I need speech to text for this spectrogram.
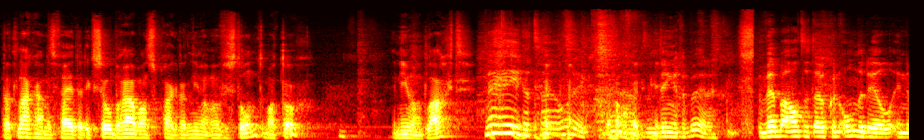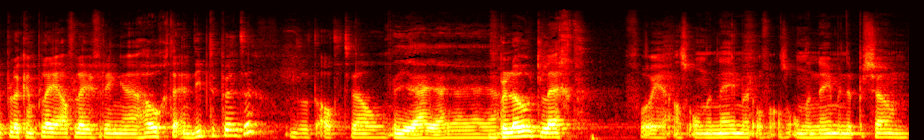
Dat lag aan het feit dat ik zo Brabant sprak dat niemand me verstond, maar toch. Niemand lacht. Nee, dat eh, hoor ik. Dat Ja, dingen gebeuren. We hebben altijd ook een onderdeel in de plug-and-play aflevering eh, hoogte- en dieptepunten. Dat het altijd wel Ja, ja, ja, ja. ja. blootlegt voor je als ondernemer of als ondernemende persoon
